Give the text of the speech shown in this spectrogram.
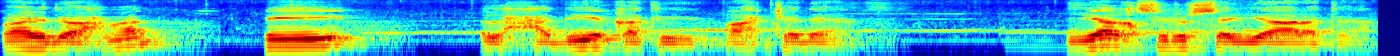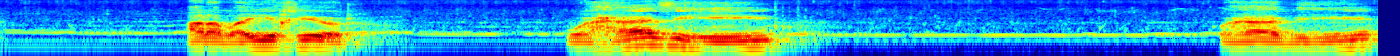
والد أحمد في الحديقة هكذا يغسل السيارة. عربي خير. وهذه وهذه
